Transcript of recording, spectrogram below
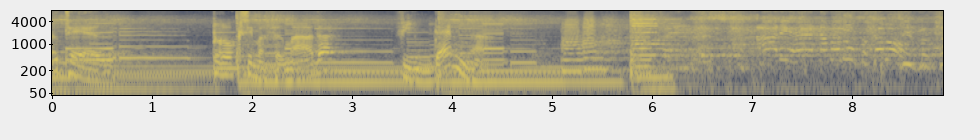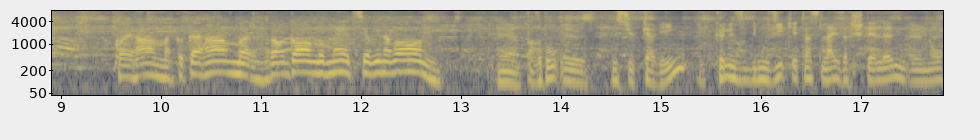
RTL. Proxima fermada. Findemna. Kein Hammer, kein Hammer. Ragan Lumnezia Vinavon. Äh, pardon, äh, Monsieur Caving, können Sie die Musik etwas leiser stellen? Äh, non, äh,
